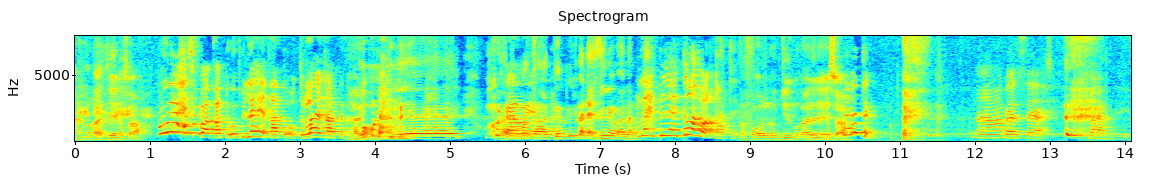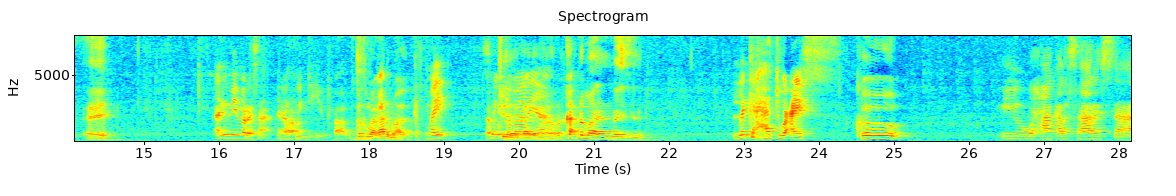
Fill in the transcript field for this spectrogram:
أنا ما قاتل صح. حسن ما قاتل وبالله قاتل قلت الله قاتل وكنا أنا ما قاتل بيقنا الحزينة معنا والله بالله طلع ما قاتل ما فور أنا وجيت مقاتل يا صعب لا تك أنا ما قال ساعة ما أيه. Aniga miyay maraysaa inaan ku weydiiyo ah, dadka maa kaa dhamaaday may kaa dhamaadaad maysid laka wacays ko iyo waxaa kala saaraysaa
